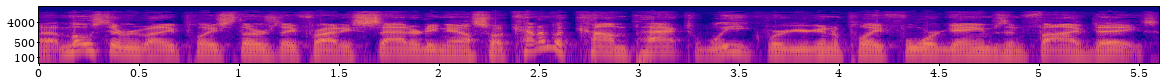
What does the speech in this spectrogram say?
uh, most everybody plays Thursday, Friday, Saturday now. So kind of a compact week where you're going to play four games in five days.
